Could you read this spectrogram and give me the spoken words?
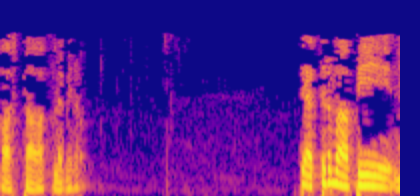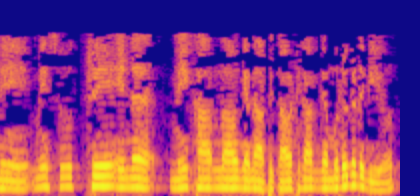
අවස්ථාවක් ලැබෙනවා. ඉතින් ඇත්තටම අපි මේ මේ සූත්‍රයේ එන මේ කාරණාව ගැන අපි තව ටිකක් ගැඹුරකට ගියොත්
